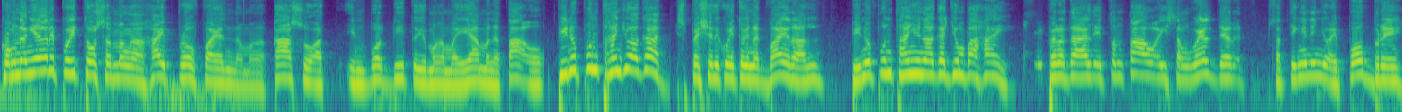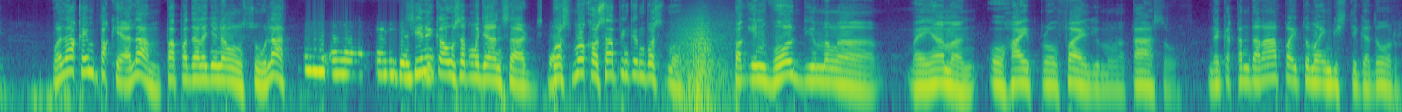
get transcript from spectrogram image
kung nangyari po ito sa mga high profile na mga kaso at involved dito yung mga mayayaman na tao, pinupuntahan nyo agad. Especially kung ito yung nag-viral, pinupuntahan nyo na agad yung bahay. Pero dahil itong tao ay isang welder, sa tingin ninyo ay pobre, wala kayong pakialam. Papadala nyo ng sulat. Sino yung kausap mo dyan, Sarge? Boss mo, kausapin ko yung boss mo. Pag involved yung mga mayaman o high profile yung mga kaso, nagkakandara pa ito mga investigador.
